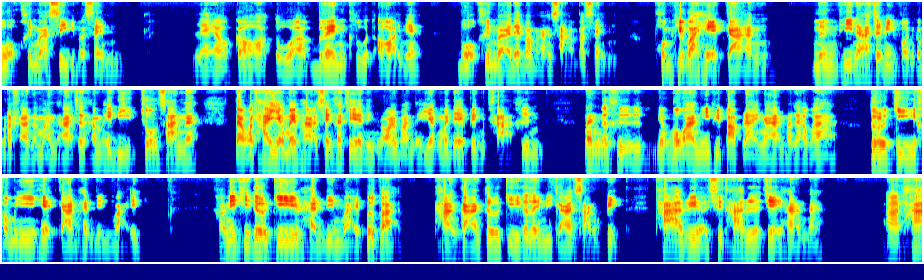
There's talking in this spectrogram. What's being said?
บวกขึ้นมา 4%แล้วก็ตัว Blend crude oil เนี่ยบวกขึ้นมาได้ประมาณ 3%ผมคิดว่าเหตุการณ์หนึ่งที่น่าจะมีผลกับราคาน้ำมันอาจจะทำให้ดีดช่วงสั้นนะ แต่ว่าถ้ายังไม่ผ่านเส้นค่าเฉลี่ย100 วันเนี่ยยังไม่ได้เป็นขาขึ้น นั่นก็คืออย่างเมื่อวานนี้พี่ปั๊บรายงานมาแล้วว่าตุรกีเขามีเหตุการณ์แผ่นดินไหว คราวนี้ที่ตุรกีแผ่นดินไหวปุ๊บอะทางการตุรกีก็เลยมีการสั่งปิดท่าเรือชื่อท่าเรือเจฮันนะท่า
